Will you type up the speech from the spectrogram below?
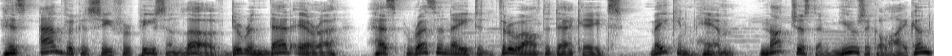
His advocacy for peace and love during that era has resonated throughout the decades, making him not just a musical icon,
